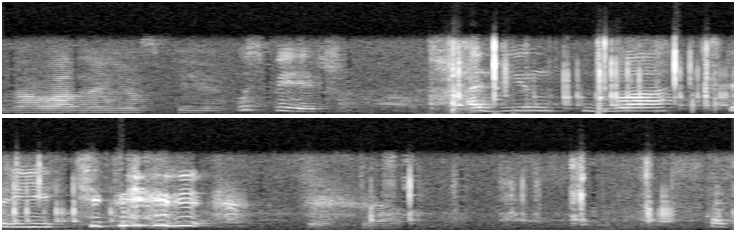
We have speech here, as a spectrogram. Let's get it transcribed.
Да ладно, не успею. Успеешь. Один, два, три, четыре. Так,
